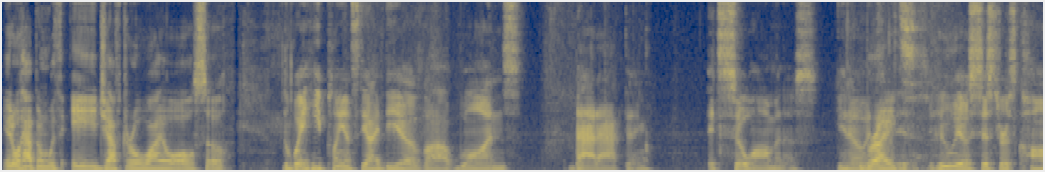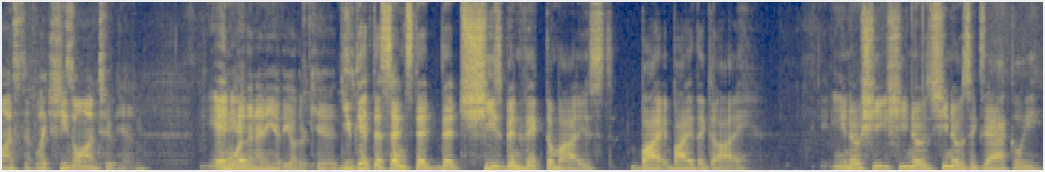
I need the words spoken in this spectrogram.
It'll happen with age after a while, also. The way he plants the idea of uh, Juan's bad acting, it's so ominous. You know, it- Right. it- Julio's sister is constant, like she's on to him And, more and than any of the other kids. you get the sense that that she's been victimized by by the guy. You know, she she knows she knows exactly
